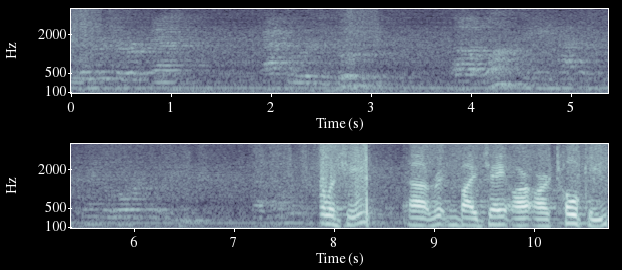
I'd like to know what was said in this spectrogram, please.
in literature and afterwards in movies. one scene happens in the Lord trilogy, uh, written by J.R.R. Tolkien.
